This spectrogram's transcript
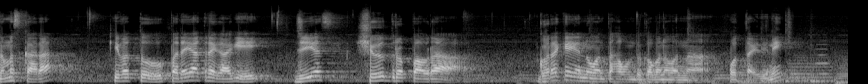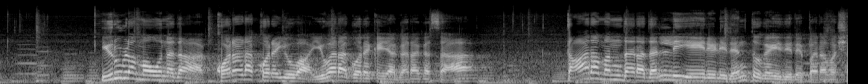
ನಮಸ್ಕಾರ. ಇವತ್ತು ಪದಯಾತ್ರೆಗಾಗಿ ಜಿ ಎಸ್ ಶಿವರುದ್ರಪ್ಪ ಅವರ ಗೊರಕೆ ಎನ್ನುವಂತಹ ಒಂದು ಕವನವನ್ನು ಓದ್ತಾ ಇದ್ದೀನಿ. ಇರುಳ ಮೌನದ ಕೊರಡ ಕೊರೆಯುವ ಇವರ ಗೊರಕೆಯ ಗರಗಸ, ತಾರಮಂದರದಲ್ಲಿ ಏರಿಳಿದೆಂತು ಗೈದಿದೆ ಪರವಶ.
